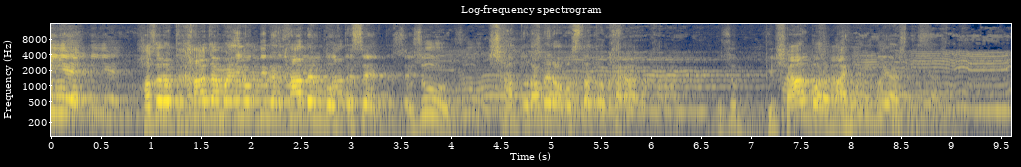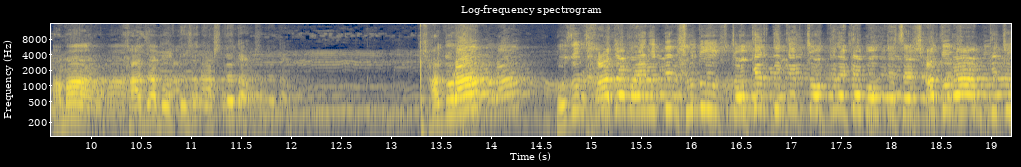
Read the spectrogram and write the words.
নিয়ে। হজরত খাজা মাইনুদ্দিনের খাদেম বলতেছে, হুজুর, সাধুরামের অবস্থা তো খারাপ। হুজুর, বিশাল বড় বাহিনী নিয়ে আসতেছে। আমার খাজা বলতেছেন, আসতে দাও। সাধুরাম হুজুর খাজা মাইনুদ্দিন শুধু চোখের দিকে চোখ রেখে বলতেছে সাধুরাম কিছু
